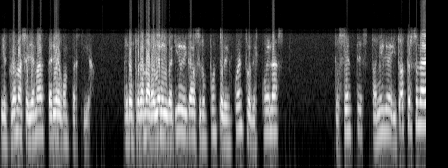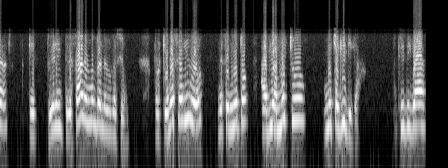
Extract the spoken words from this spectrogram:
y el programa se llama Tarea Compartida. Era un programa radial educativo dedicado a ser un punto de encuentro de escuelas, docentes, familias y todas personas que estuvieran interesadas en el mundo de la educación. Porque en ese minuto, en ese minuto había mucho, mucha crítica. Crítica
